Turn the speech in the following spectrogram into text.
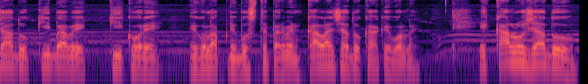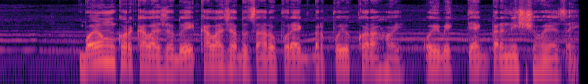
জাদু কীভাবে, কি করে, এগুলো আপনি বুঝতে পারবেন। কালা জাদু কাকে বলে? এই কালো জাদু, ভয়ঙ্কর কালা জাদু, এই কালা জাদু যার উপর একবার প্রয়োগ করা হয়, ওই ব্যক্তি একবারে নিঃস্ব হয়ে যায়।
